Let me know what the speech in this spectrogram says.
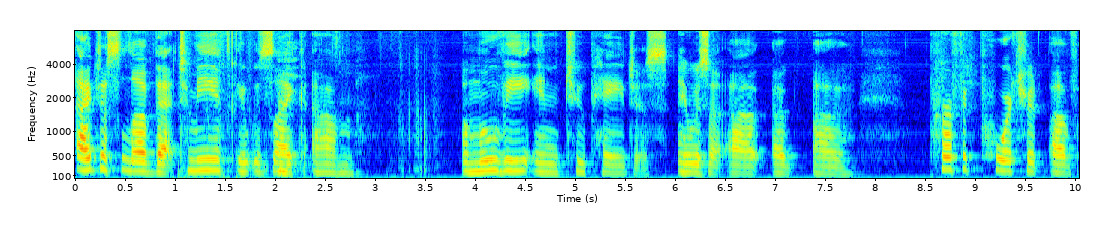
I just love that. To me, it, it was like um, a movie in two pages. It was a, a, a, a perfect portrait of.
